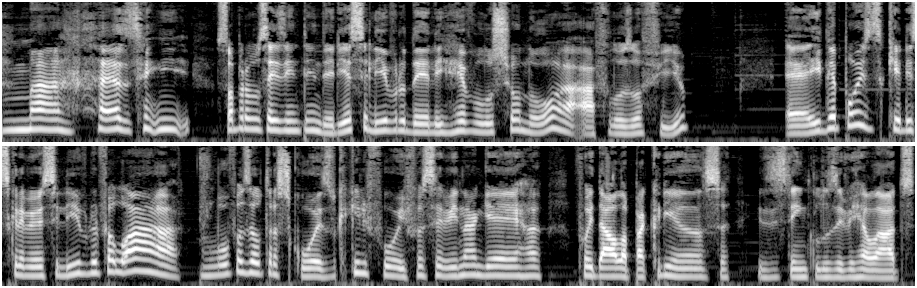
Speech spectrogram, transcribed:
Mas, assim, só para vocês entenderem, esse livro dele revolucionou a, a filosofia. É, e depois que ele escreveu esse livro, ele falou: Ah, vou fazer outras coisas. O que, que ele foi? Foi servir na guerra, foi dar aula para criança. Existem inclusive relatos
